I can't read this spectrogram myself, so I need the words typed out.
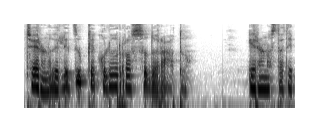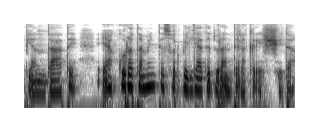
c'erano delle zucche color rosso dorato. Erano state piantate e accuratamente sorvegliate durante la crescita,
